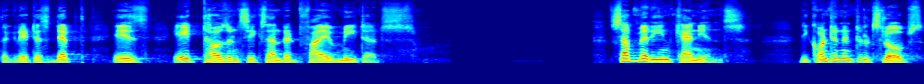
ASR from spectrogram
The greatest depth is 8,605 meters. Submarine canyons. The continental slopes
